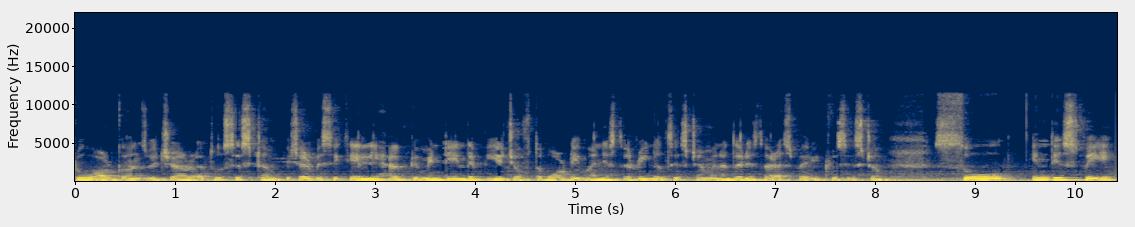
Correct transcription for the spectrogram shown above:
two organs which are uh, two systems which are basically help to maintain the ph of the body. One is the renal system another is the respiratory system. So in this way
